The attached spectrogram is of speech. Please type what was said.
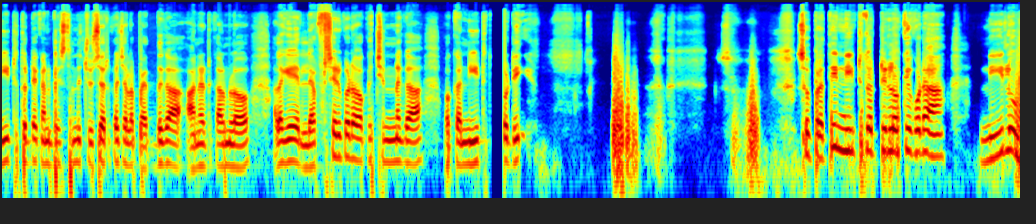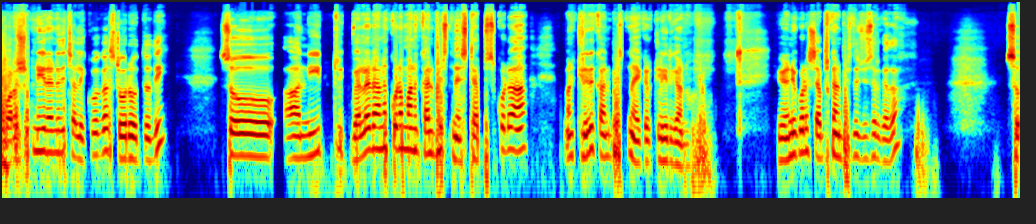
నీటి తొట్టె కనిపిస్తుంది. చూసారు కదా! చాలా పెద్దగా ఆనాటి కాలంలో. అలాగే లెఫ్ట్ సైడ్ కూడా ఒక చిన్నగా ఒక నీటి తోటి సో, ప్రతి నీటి తొట్టిలోకి కూడా నీళ్ళు వర్షపు నీరు అనేది చాలా ఎక్కువగా స్టోర్ అవుతుంది సో, ఆ నీట్ వెళ్ళడానికి కూడా మనకు కనిపిస్తున్నాయి. స్టెప్స్ కూడా మనకు క్లియర్‌గా కనిపిస్తున్నాయి ఇక్కడ క్లియర్‌గాను. ఇవన్నీ కూడా స్టెప్స్ కనిపిస్తున్నాయి చూసారు కదా! సో,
